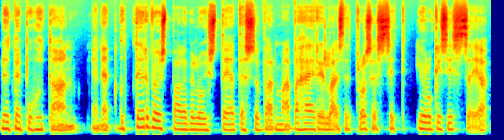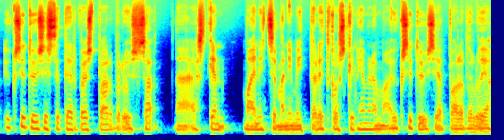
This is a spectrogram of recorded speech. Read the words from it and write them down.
nyt me puhutaan terveyspalveluista ja tässä on varmaan vähän erilaiset prosessit julkisissa ja yksityisissä terveyspalveluissa. Nämä äsken mainitsemani mittarit koskevat nimenomaan yksityisiä palveluja.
